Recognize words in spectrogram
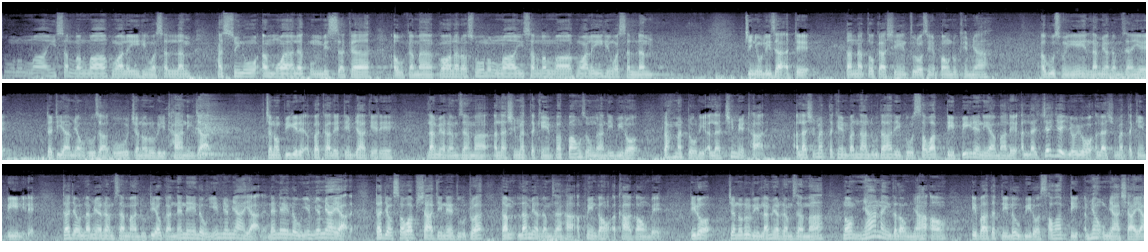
رسول الله صلى الله عليه وسلم حسنوا أموالكم بالزكاة أو كما قال رسول الله صلى الله عليه وسلم جينيو ليزا أتي تانا توكا شين تورو باوندو كيميا أغو سوين لاميا رمزان يه တတိယမြောက်ရိုးစာကိုကျွန်တော်တို့တွေထားနေကြတယ်ကျွန်တော်ပြီးခဲ့တဲ့အပတ်ကလည်းတင်ပြခဲ့တယ်လမ်းမြရမ်ဇန်မှာအလရှိမတ်တခင်ပပောင်းဆောင်ကနေပြီးတော့ ရဟမတ်တော်တွေအလ္လာချစ်မြတ်ထားတယ်အလ္လာရှိမတ်တခင်ဘန္နာလူသားတွေကိုဆဝပ်တီပေးတဲ့နေရာမှာလည်းအလ္လာရက်ရက်ရောရောအလ္လာရှိမတ်တခင်ပေးနေတယ်ဒါကြောင့်လမ်းမြရမ်ဆန်မှာလူတယောက်ကနည်းနည်းလုံးရင်မြတ်မြတ်ရတယ်နည်းနည်းလုံးရင်မြတ်မြတ်ရတယ်ဒါကြောင့်ဆဝပ်ရှာခြင်းတဲ့သူအတွက်လမ်းမြရမ်ဆန်ဟာအခွင့်ကောင်းအခါကောင်းပဲဒီတော့ကျွန်တော်တို့ဒီလမ်းမြရမ်ဆန်မှာတော့များနိုင်တဲ့လောက်များအောင်အီဘာဒတ်တွေလုပ်ပြီးတော့ဆဝပ်တွေအမြောက်အများရှာရ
